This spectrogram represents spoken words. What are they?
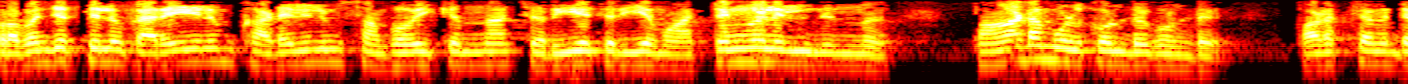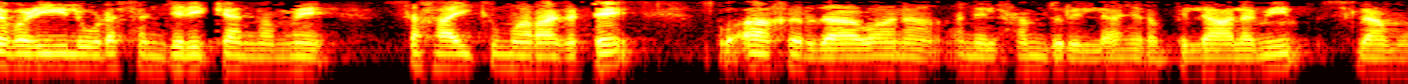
പ്രപഞ്ചത്തിലും കരയിലും കടലിലും സംഭവിക്കുന്ന ചെറിയ ചെറിയ മാറ്റങ്ങളിൽ നിന്ന് പാഠം ഉൾക്കൊണ്ടുകൊണ്ട് പടച്ചവന്റെ വഴിയിലൂടെ സഞ്ചരിക്കാൻ നമ്മെ സഹായിക്കുമാറാകട്ടെ. അനിൽ അലഹമുല്ലാഹി റബ്ബിൽ ആലമീൻ. അസ്സാം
